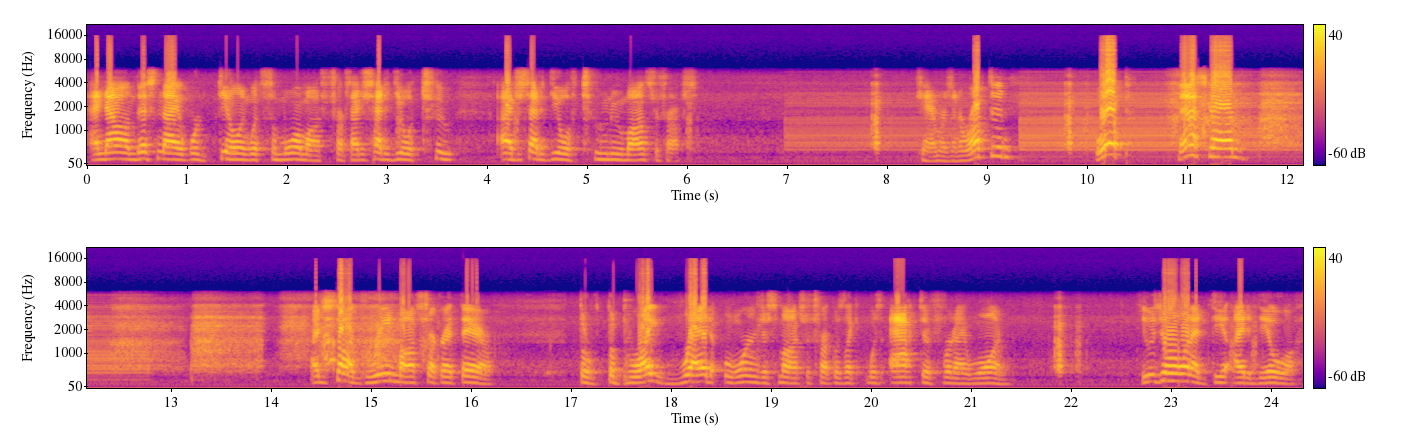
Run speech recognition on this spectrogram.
And now on this night, we're dealing with some more monster trucks. I just had to deal with two... I just had to deal with two new monster trucks. Camera's interrupted. Whoop! Mask on! I just saw a green monster truck right there. The the bright red orange monster truck was like was active for night one. He was the only one I, de I had to deal with.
